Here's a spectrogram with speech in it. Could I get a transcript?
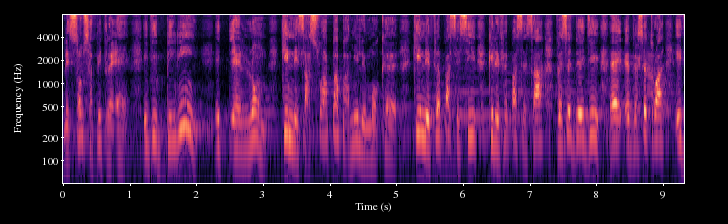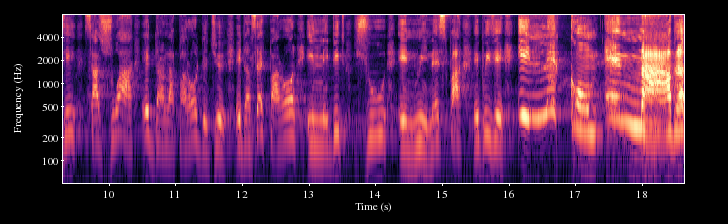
le psaume chapitre 1. Il dit Béni est l'homme qui ne s'assoit pas parmi les moqueurs, qui ne fait pas ceci, qui ne fait pas ça. Verset 2 il dit, euh, euh, verset 3, il dit Sa joie est dans la parole de Dieu. Et dans cette parole, il médite jour et nuit, n'est-ce pas? Et puis il dit Il est comme un arbre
